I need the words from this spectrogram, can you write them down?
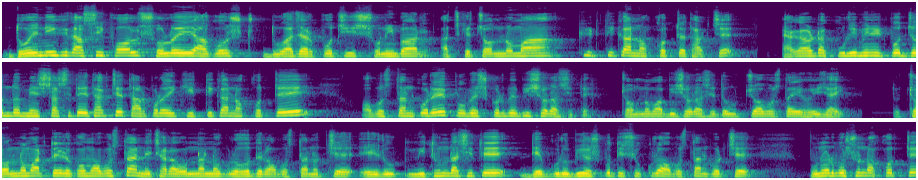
দৈনিক রাশিফল ষোলোই আগস্ট দু হাজার পঁচিশ শনিবার। আজকে চন্দ্রমা কীর্তিকা নক্ষত্রে থাকছে। এগারোটা কুড়ি মিনিট পর্যন্ত মেষ রাশিতেই থাকছে। তারপরে এই কীর্তিকা নক্ষত্রে অবস্থান করে প্রবেশ করবে বিশ্ব রাশিতে। চন্দ্রমা বিশ্ব রাশিতে উচ্চ অবস্থায় হয়ে যায়। তো চন্দ্রমার তো এরকম অবস্থান এছাড়া অন্যান্য গ্রহদের অবস্থান হচ্ছে এই রূপ মিথুন রাশিতে দেবগুরু বৃহস্পতি শুক্র অবস্থান করছে পুনর্বসু নক্ষত্রে।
